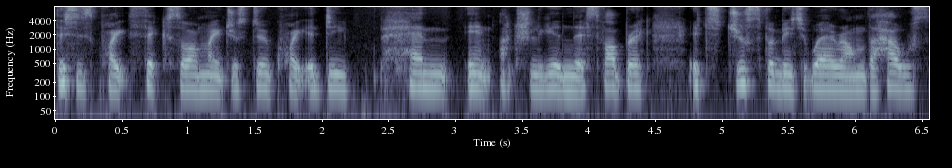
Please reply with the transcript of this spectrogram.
this is quite thick, so I might just do quite a deep hem in actually in this fabric. It's just for me to wear around the house.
